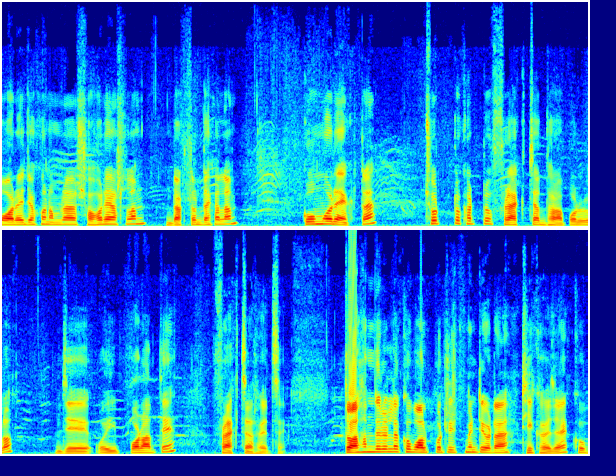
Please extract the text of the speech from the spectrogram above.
পরে যখন আমরা শহরে আসলাম, ডাক্তার দেখালাম, কোমরে একটা ছোট্টখাট্ট ফ্র্যাকচার ধরা পড়ল, যে ওই পড়াতে ফ্র্যাকচার হয়েছে। তো আলহামদুলিল্লাহ খুব অল্প ট্রিটমেন্টে ওটা ঠিক হয়ে যায়, খুব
